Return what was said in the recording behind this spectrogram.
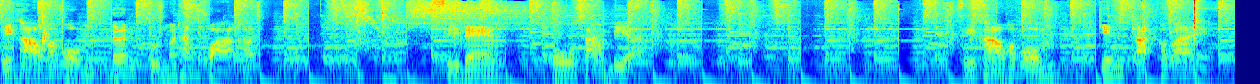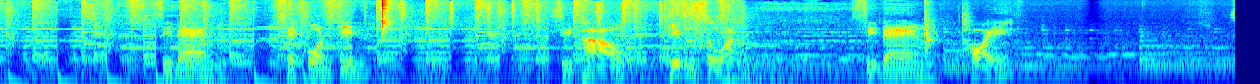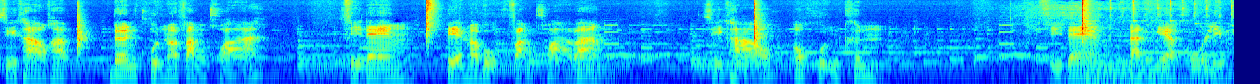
สีขาวครับผมเดินขุนมาทางขวาครับ สีแดงปูสามเบี้ย สีขาวครับผม กินตัดเข้าไป สีแดงใช้โคนกิน สีขาว ทิ่มสวน สีแดง ถอย สีขาวครับ เดินขุนมาฝั่งขวา สีแดงเปลี่ยนมาบุกฝั่งขวาบ้าง สีขาวเอาขุนขึ้น สีแดงดันเบี้ยคู่ริม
